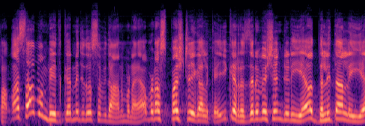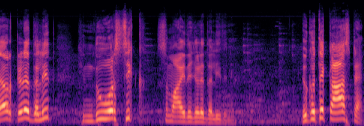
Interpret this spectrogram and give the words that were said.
ਬਾਬਾ ਸਾਹਿਬ ਅੰਬੇਦਕਰ ਨੇ ਜਦੋਂ ਸੰਵਿਧਾਨ ਬਣਾਇਆ, ਬੜਾ ਸਪਸ਼ਟ ਇਹ ਗੱਲ ਕਹੀ ਕਿ ਰਿਜ਼ਰਵੇਸ਼ਨ ਜਿਹੜੀ ਹੈ ਉਹ ਦਲਿਤਾਂ ਲਈ ਹੈ ਔਰ ਕਿਹੜੇ ਦਲਿਤ? ਹਿੰਦੂ ਔਰ ਸਿੱਖ ਸਮਾਜ ਦੇ ਜਿਹੜੇ ਦਲਿਤ ਨੇ। ਕਿਉਂਕਿ ਉੱਥੇ ਕਾਸਟ ਹੈ।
